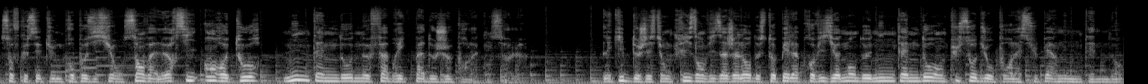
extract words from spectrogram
Sauf que c'est une proposition sans valeur si, en retour, Nintendo ne fabrique pas de jeux pour la console. L'équipe de gestion de crise envisage alors de stopper l'approvisionnement de Nintendo en puces audio pour la Super Nintendo.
